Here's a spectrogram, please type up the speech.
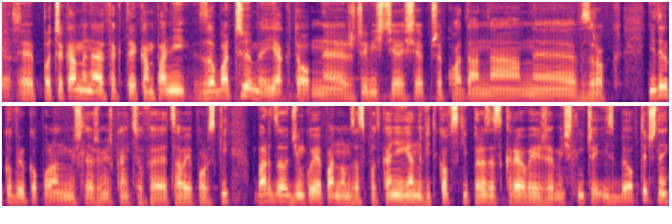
Jasne. E, Poczekamy na efekty kampanii, zobaczymy jak to e, rzeczywiście się przekłada na e, wzrok nie tylko Wielkopolan, myślę, że mieszkańców całej Polski. Bardzo dziękuję panom za spotkanie. Jan Witkowski, prezes Krajowej Rzemieślniczej Izby Optycznej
